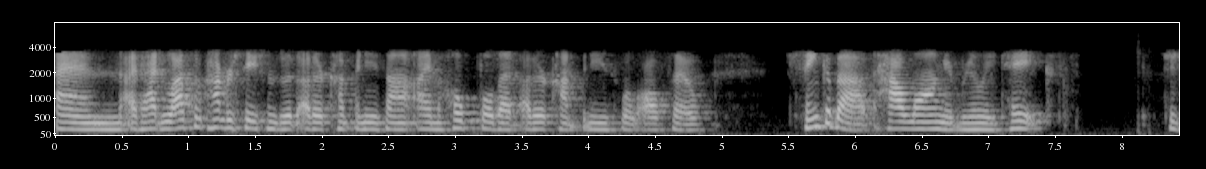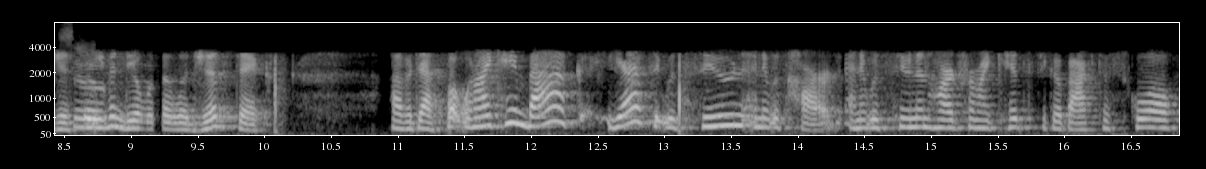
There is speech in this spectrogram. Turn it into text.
And I've had lots of conversations with other companies. I'm hopeful that other companies will also think about how long it really takes to just so, even deal with the logistics of a death. But when I came back, yes, it was soon and it was hard. And it was soon and hard for my kids to go back to school.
